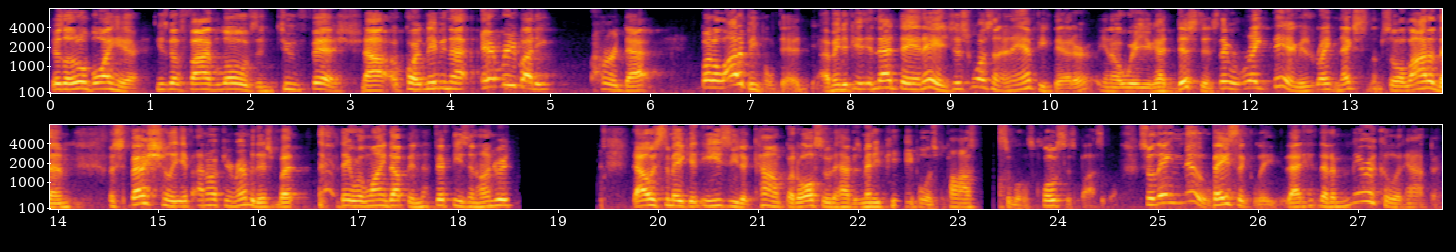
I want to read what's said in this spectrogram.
there's a little boy here. He's got five loaves and two fish. Now, of course, maybe not everybody heard that, but a lot of people did. I mean, if you in that day and age, this wasn't an amphitheater, you know, where you had distance. They were right there. He was right next to them. So a lot of them, especially if I don't know if you remember this, but they were lined up in the 50s and 100s. That was to make it easy to count, but also to have as many people as possible, as close as possible. So they knew basically that that a miracle had happened.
